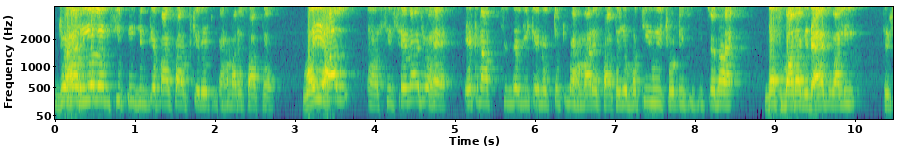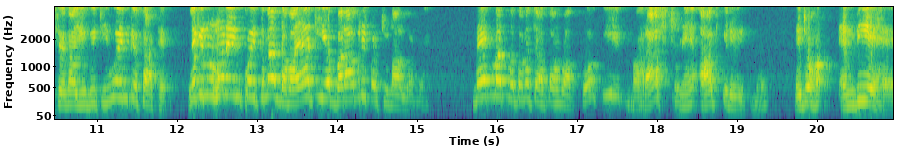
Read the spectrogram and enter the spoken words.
जो है रियल एनसीपी जिनके पास आज के रेट में हमारे साथ है वही हाल शिवसेना जो है एक नाथ सिंधे जी के नेतृत्व में हमारे साथ है जो बची हुई छोटी सी शिवसेना है दस बारह विधायक वाली शिवसेना यूबीटी वो इनके साथ है। लेकिन उन्होंने इनको इतना दबाया कि ये बराबरी पर चुनाव लड़ रहे हैं। मैं एक बात बताना चाहता हूँ आपको कि महाराष्ट्र में आज के डेट में ये जो एमबीए है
